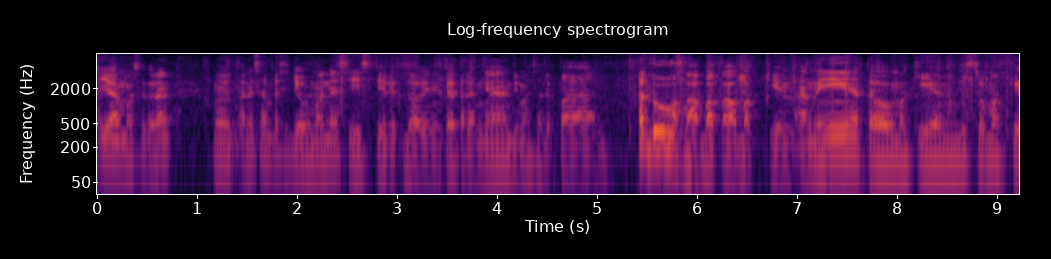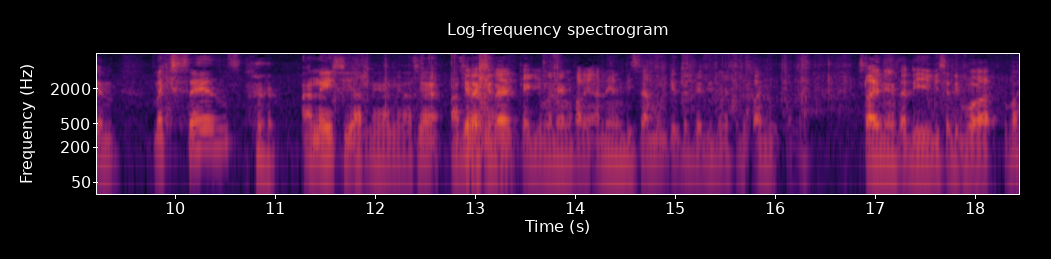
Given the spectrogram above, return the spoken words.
Iya, maksud orang menurut mana sampai sejauh mana si spirit doll ini teh trennya di masa depan? Aduh. Apakah bakal makin aneh atau makin justru makin make sense? Aneh sih aneh aneh. Harusnya Kira-kira kayak gimana yang paling aneh yang bisa mungkin terjadi di masa depan menurut mana? Selain yang tadi bisa dibawa apa?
